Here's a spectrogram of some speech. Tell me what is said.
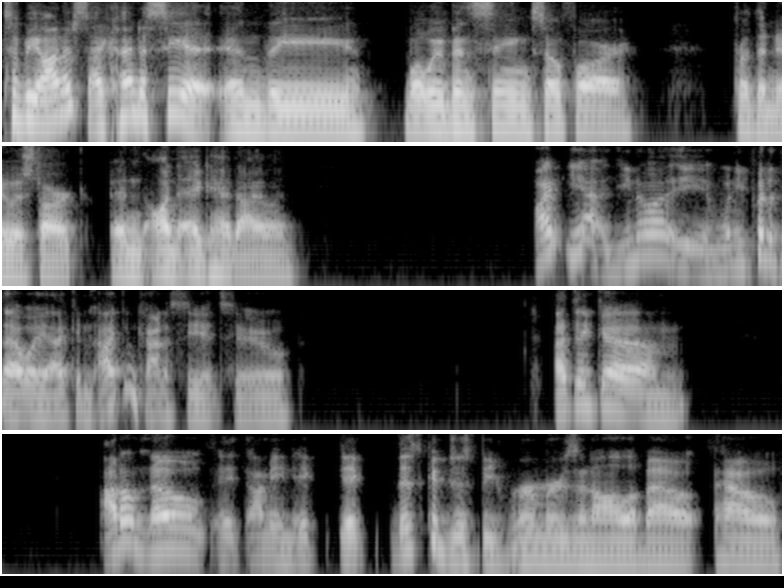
To be honest, I kind of see it in the what we've been seeing so far for the newest arc and on Egghead Island. I yeah, you know what? When you put it that way, I can I can kind of see it too. I think um I don't know. It, I mean, it, it this could just be rumors and all about how,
